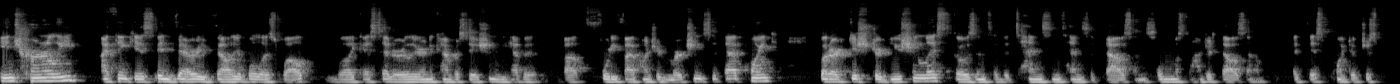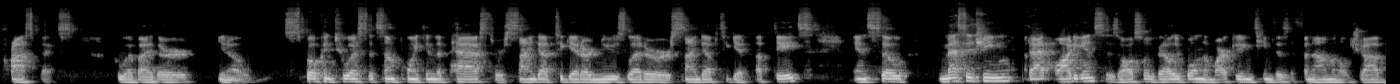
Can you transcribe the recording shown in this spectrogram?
Internally, I think has been very valuable as well. Like I said earlier in the conversation, we have about 4,500 merchants at that point but our distribution list goes into the tens and tens of thousands, almost 100,000 at this point of just prospects who have either, you know, spoken to us at some point in the past or signed up to get our newsletter or signed up to get updates. And so messaging that audience is also valuable and the marketing team does a phenomenal job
